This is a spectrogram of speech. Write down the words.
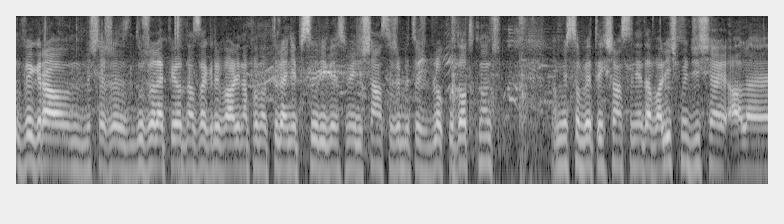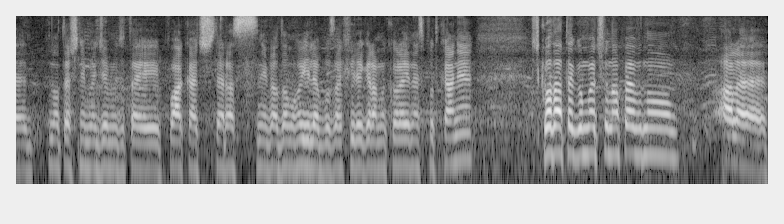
wygrał. Myślę, że dużo lepiej od nas zagrywali. Na pewno tyle nie psuli, więc mieli szansę, żeby coś w bloku dotknąć. No my sobie tych szansy nie dawaliśmy dzisiaj, ale no też nie będziemy tutaj płakać teraz nie wiadomo ile, bo za chwilę gramy kolejne spotkanie. Szkoda tego meczu na pewno, ale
